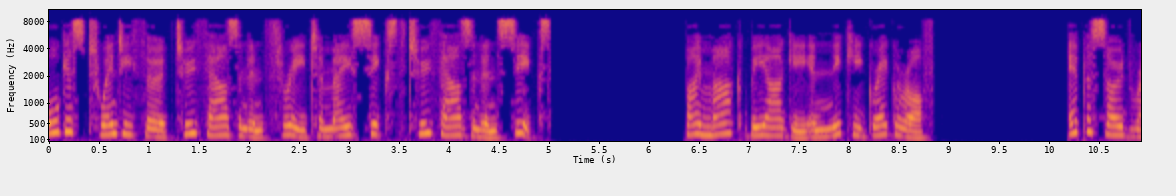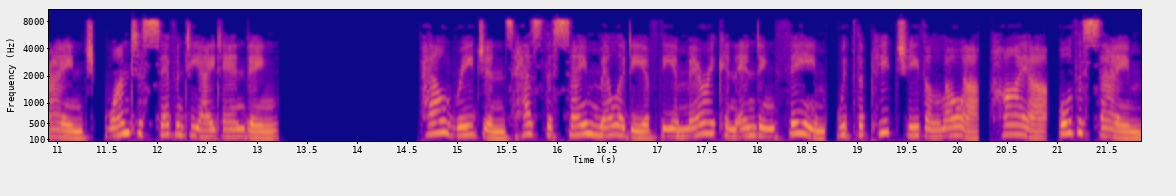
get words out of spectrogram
August 23, 2003 to May 6, 2006 by Mark Biagi and Nikki Gregoroff Episode range, 1 to 78 ending. PAL Regions has the same melody of the American ending theme, with the pitch either lower, higher, or the same.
